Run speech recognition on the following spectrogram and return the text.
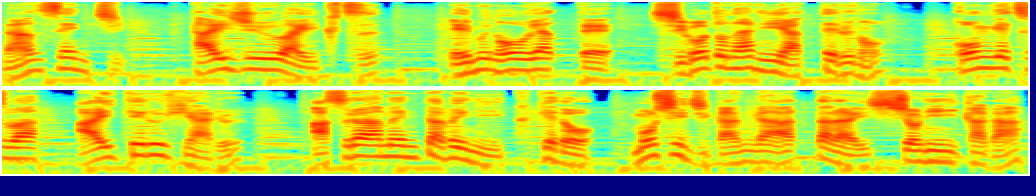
何センチ体重はいくつ ?M の親って仕事何やってるの？今月は空いてる日ある？アスラーメン食べに行くけど、もし時間があったら一緒にいかが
